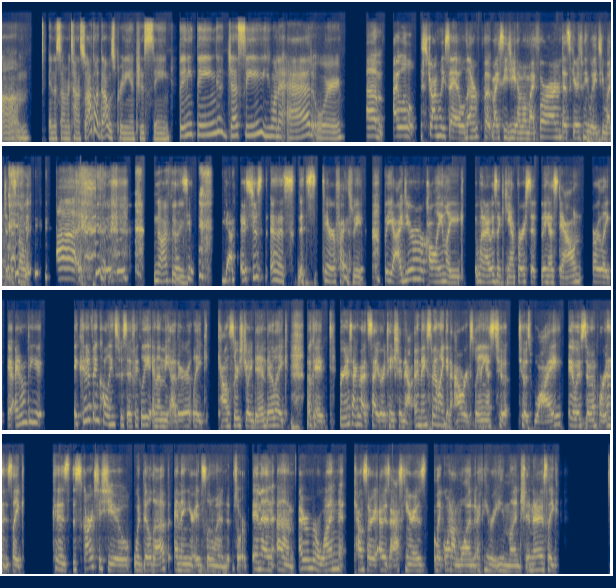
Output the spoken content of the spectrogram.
um, in the summertime. So I thought that was pretty interesting. But anything, Jesse, you want to add or? Um, I will strongly say I will never put my CGM on my forearm. That scares me way too much at this moment. uh, no, I feel you. Yeah, it's just uh, it's it's terrifies me. But yeah, I do remember calling like when I was a camper sitting us down, or like I don't think it, could have been Colleen specifically, and then the other like counselors joined in. They're like, "Okay, we're going to talk about site rotation now," and they spent like an hour explaining us to to us why it was so important. It's like because the scar tissue would build up and then your insulin would absorb. And then um, I remember one counselor, I was asking her, as like one on one, I think we were eating lunch, and I was like,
